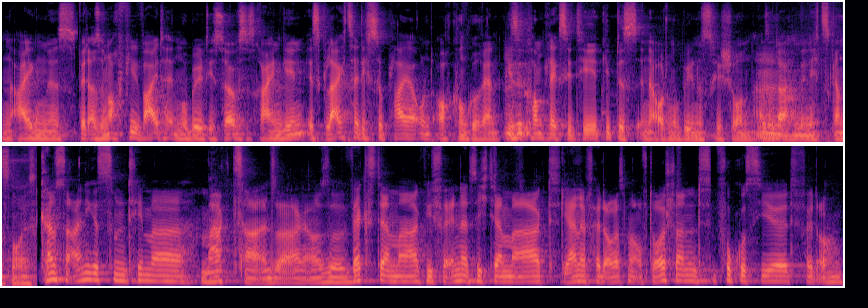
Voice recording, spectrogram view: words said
ein eigenes, wird also noch viel weiter in Mobility Services reingehen, ist gleichzeitig Supplier und auch Konkurrent. Diese Komplexität gibt es in der Automobilindustrie schon. Also da haben wir nichts ganz Neues. Kannst du einiges zum Thema Marktzahlen sagen? Also wächst der Markt, wie verändert sich der Markt? Gerne vielleicht auch erstmal auf Deutschland fokussiert, vielleicht auch einen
